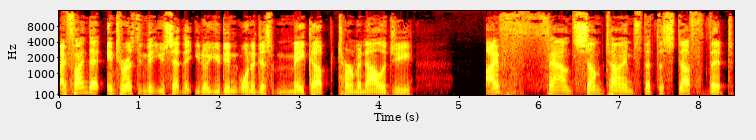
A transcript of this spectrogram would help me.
I find that interesting that you said that you know you didn't want to just make up terminology I've found sometimes that the stuff that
